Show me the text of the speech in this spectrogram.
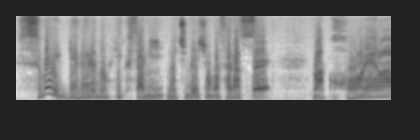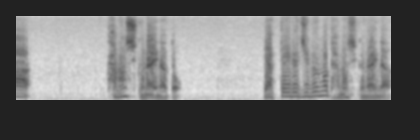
すごいレベルの低さにモチベーションが下がって、わ、これは楽しくないなと。やっている自分も楽しくないな。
